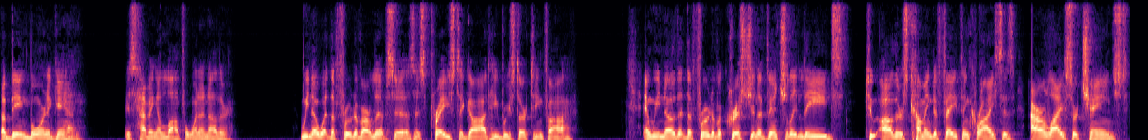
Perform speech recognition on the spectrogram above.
of being born again is having a love for one another. We know what the fruit of our lips is. It's praise to God, Hebrews 13:5. And we know that the fruit of a Christian eventually leads to others coming to faith in Christ as our lives are changed.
